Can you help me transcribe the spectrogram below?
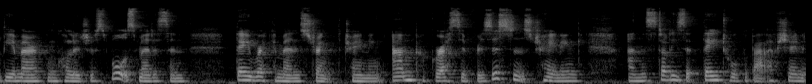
the American College of Sports Medicine, they recommend strength training and progressive resistance training, and the studies that they talk about have shown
